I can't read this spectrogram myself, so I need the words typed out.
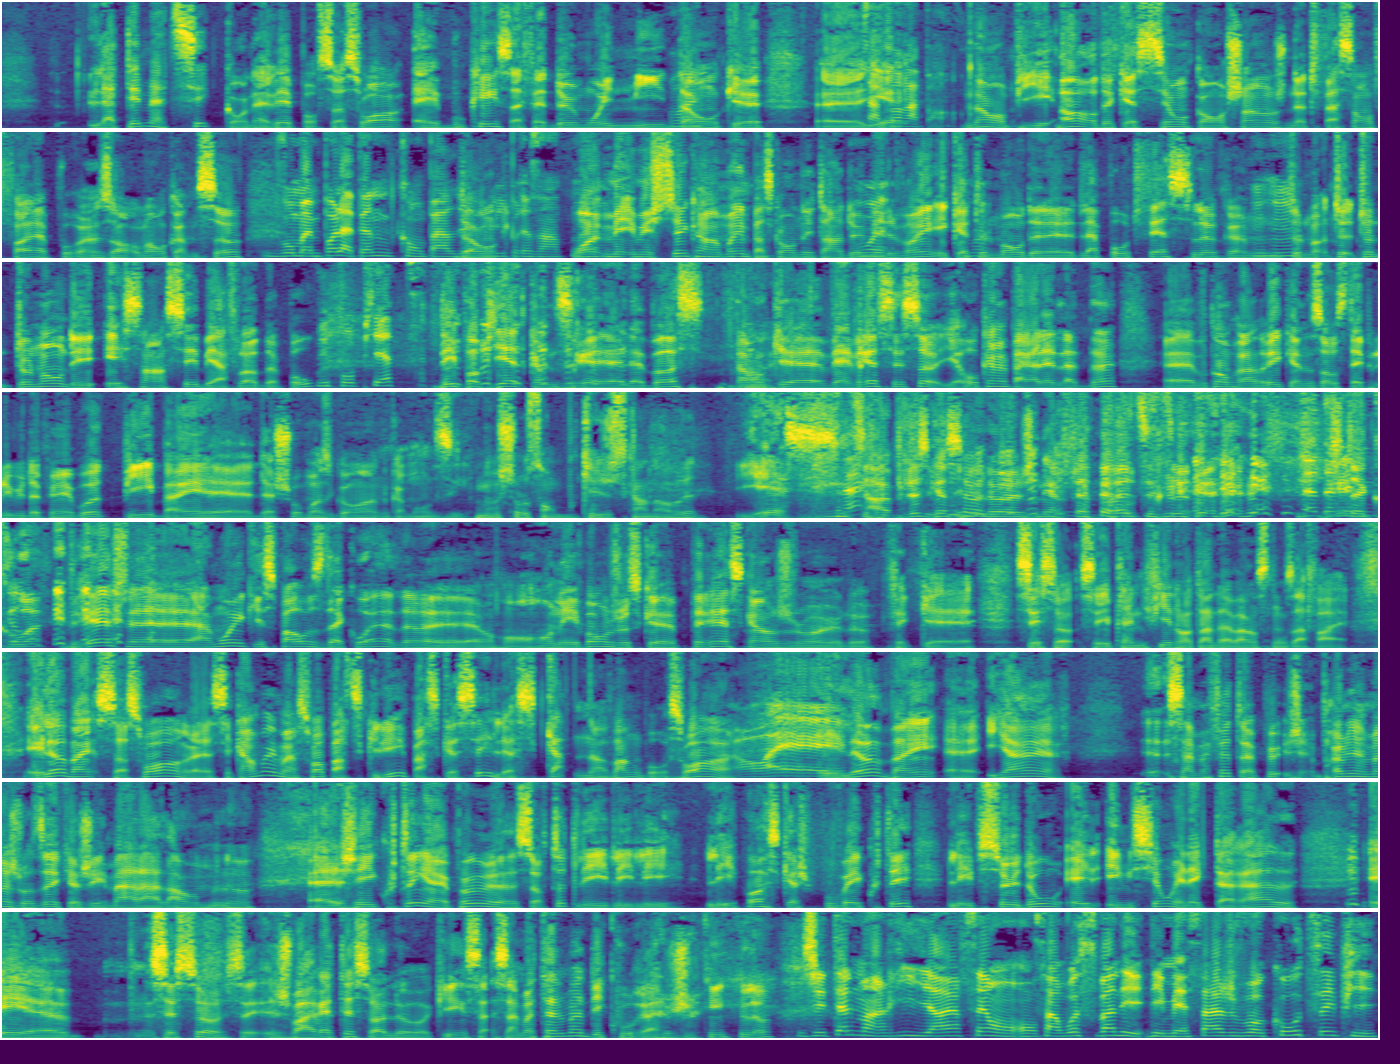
la thématique qu'on avait pour ce soir est bouquée, ça fait deux mois et demi, Ouais. donc euh, euh, Ça a il est- pas rapport. Non, puis il est hors de question qu'on change notre façon de faire pour un zorlon comme ça. Il vaut même pas la peine qu'on parle de Donc, lui présentement. Ouais, mais, mais je tiens quand même parce qu'on est en 2020 et que Ouais. tout le monde a de la peau de fesse là, comme Mhm. tout, le, monde- tout, tout- tout le monde est, est sensible et à fleur de peau. Les paupiettes. Des paupiètes, comme dirait le boss. Donc, euh, ben vrai, c'est ça. Il y a aucun parallèle là-dedans. Euh, vous comprendrez que nous autres, c'était prévu depuis un bout. Puis, ben, euh, the show must go on, comme on dit. Nos shows sont bookés jusqu'en avril. Yes! Ah, plus que ça, là, je n'ai refait d'autres. Je te crois. Bref, euh, à moins qu'il se passe de quoi, là, euh, on, on est bon jusque presque en juin. Là. Fait que euh, c'est ça, c'est planifier longtemps d'avance nos affaires. Et là, ben, ce soir, euh, c'est quand même un soir particulier parce que c'est le 4 novembre au soir. Ouais. Et là, ben, euh, hier, euh, ça m'a fait un peu. Premièrement, je dois dire que j'ai mal à l'âme. là. Euh, j'ai écouté un peu euh, sur toutes les, les, les, les postes que je pouvais écouter, les pseudo émissions électorales. et euh, c'est ça. Je vais arrêter ça là, ok? Ça m'a tellement découragé, là. J'ai tellement ri hier, tu sais, on, on s'envoie souvent des, des messages vocaux, tu sais, puis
